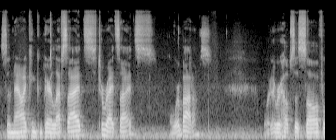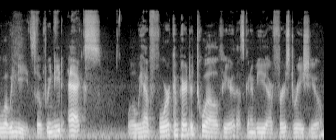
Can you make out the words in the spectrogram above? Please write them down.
So now I can compare left sides to right sides, or bottoms whatever helps us solve for what we need. So if we need x, well, we have 4 compared to 12 here. That's going to be our first ratio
